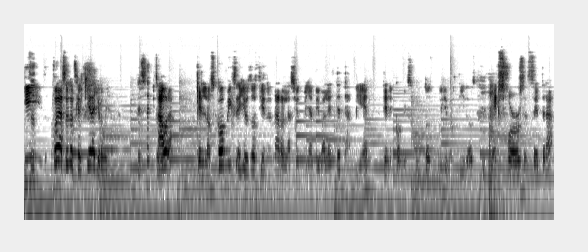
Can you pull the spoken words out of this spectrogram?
Y puede hacer lo que él quiera, yo lo voy a ver. Exacto. Ahora, que en los cómics ellos dos tienen una relación muy ambivalente también. Tienen cómics juntos, muy divertidos. Ujú. X-Force, etcétera.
